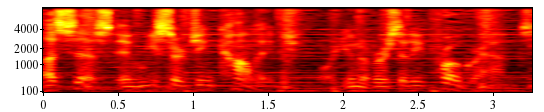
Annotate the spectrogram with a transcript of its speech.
assist in researching college or university programs,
